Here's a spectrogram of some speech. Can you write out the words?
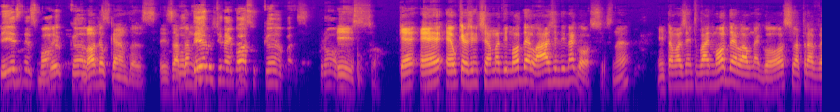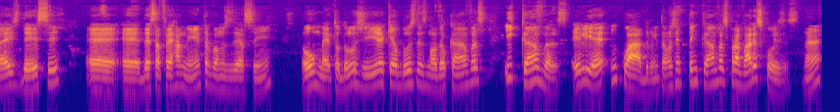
Business Model Canvas. Model Canvas, exatamente. Modelo de negócio Canvas. Pronto. Isso. Que é, é, é o que a gente chama de modelagem de negócios, né? Então, a gente vai modelar o negócio através desse, é, é, dessa ferramenta, vamos dizer assim, ou metodologia, que é o Business Model Canvas. E Canvas, ele é um quadro. Então, a gente tem Canvas para várias coisas, né?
